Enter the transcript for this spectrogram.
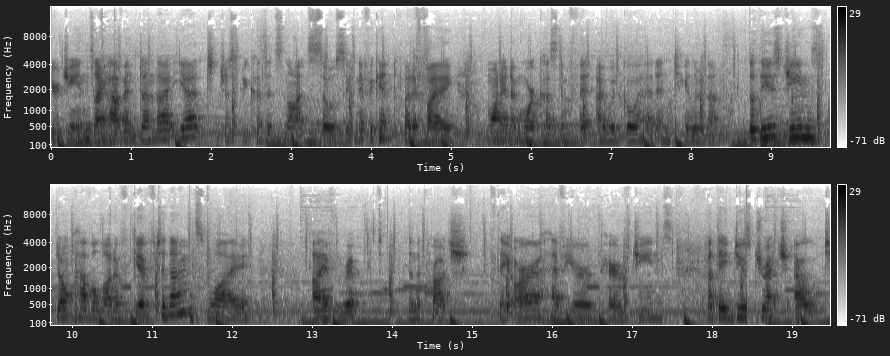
your jeans. I haven't done that yet just because it's not so significant, but if I wanted a more custom fit, I would go ahead and tailor them. So these jeans don't have a lot of give to them. That's why I've ripped in the crotch. They are a heavier pair of jeans, but they do stretch out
